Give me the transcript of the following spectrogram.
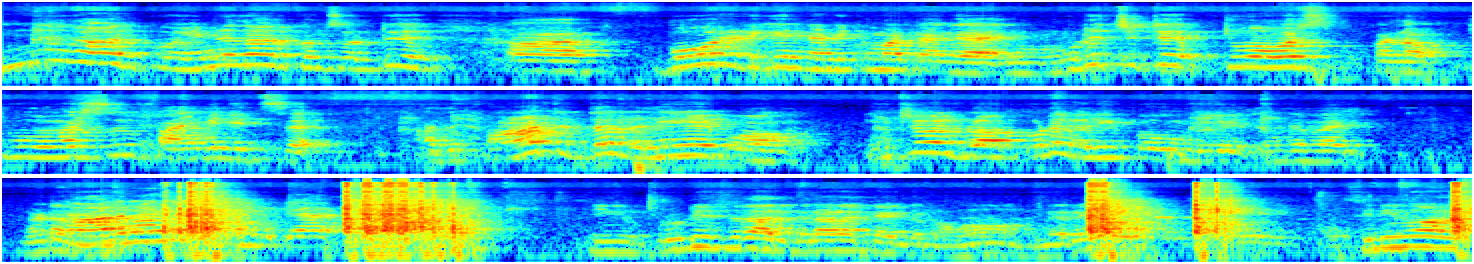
என்னதான் இருக்கும் என்னதான் இருக்கும்னு சொல்லிட்டு போர் அடிக்கன்னு நினைக்க மாட்டாங்க. முடிச்சுட்டு டூ ஹவர்ஸ் பண்ணோம். டூ ஹவர்ஸ் ஃபைவ் மினிட்ஸ் அது பார்த்துட்டு தான் வெளியே போவாங்க. இன்டர்வல் பிளாக் கூட வெளியே போக முடியாது இந்த மாதிரி. அதனால தான் நீங்க ப்ரொடியூசரா இருக்கனால கேட்குறோம் நிறைய சினிமாவில்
